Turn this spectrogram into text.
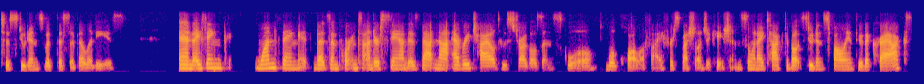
to students with disabilities. And I think one thing that's important to understand is that not every child who struggles in school will qualify for special education. So when I talked about students falling through the cracks,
